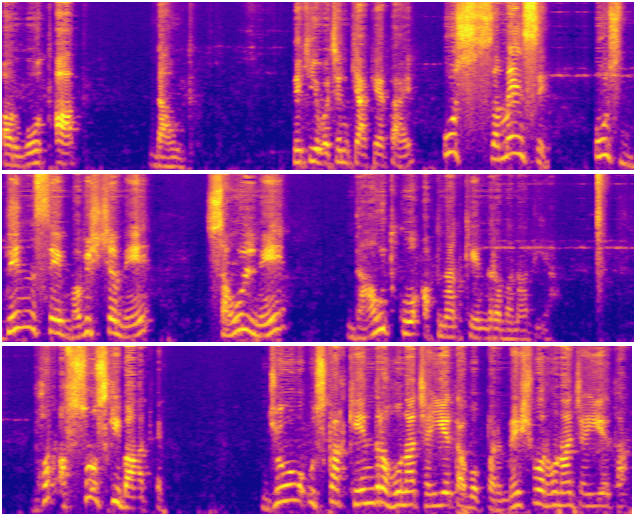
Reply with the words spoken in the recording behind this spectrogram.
और वो था दाऊद। देखिए, वचन क्या कहता है? उस समय से उस दिन से भविष्य में साउल ने दाऊद को अपना केंद्र बना दिया। बहुत अफसोस की बात है। जो उसका केंद्र होना चाहिए था, वो परमेश्वर होना चाहिए था।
